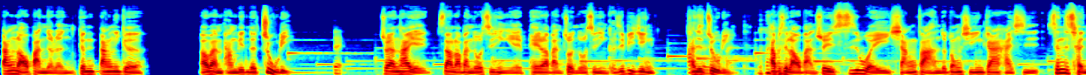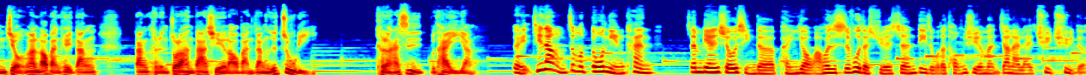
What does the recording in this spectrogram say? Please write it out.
当老板的人跟当一个老板旁边的助理，对，虽然他也知道老板很多事情，也陪老板做很多事情，可是毕竟他是助理。他不是老板，所以思维、想法很多东西应该还是甚至成就。那老板可以当当可能做到很大企业老板这样，可是助理可能还是不太一样。对，其实让我们这么多年看身边修行的朋友啊，或是师傅的学生、弟子、我的同学们这样来来去去的，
